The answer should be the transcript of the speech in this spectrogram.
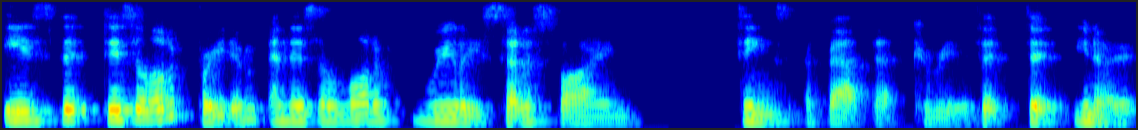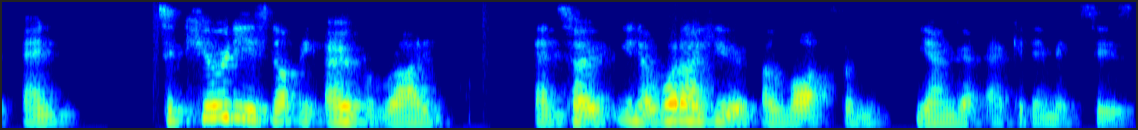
is that there's a lot of freedom and there's a lot of really satisfying things about that career that that you know and security is not the overriding. And so you know what i hear a lot from younger academics is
